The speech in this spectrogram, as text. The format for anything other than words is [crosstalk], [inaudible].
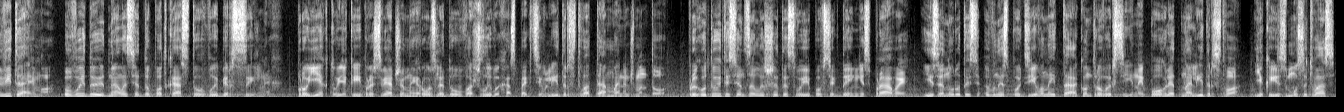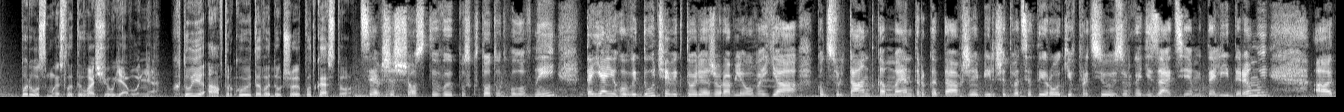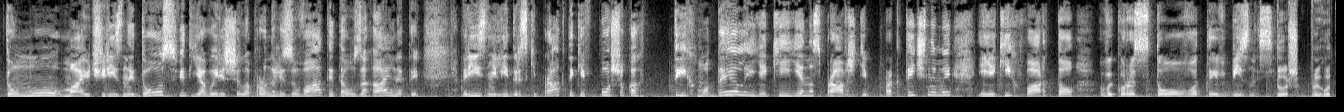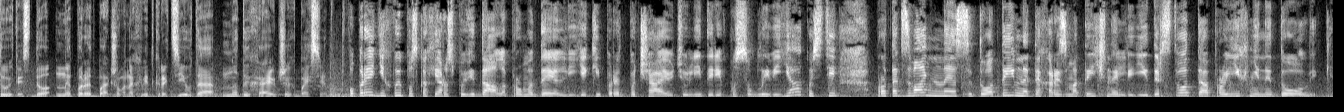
Вітаємо! Ви доєдналися до подкасту Вибір сильних проєкту, який присвячений розгляду важливих аспектів лідерства та менеджменту. Приготуйтеся залишити свої повсякденні справи і зануритись в несподіваний та контроверсійний погляд на лідерство, який змусить вас переосмислити ваші уявлення. Хто є авторкою та ведучою подкасту? Це вже шостий випуск. Хто тут головний? Та я його ведуча Вікторія Журавльова. Я консультантка, менторка та вже більше 20 років працюю з організаціями та лідерами. Тому, маючи різний досвід, я вирішила проаналізувати та узагальнити різні лідерські практики в пошуках тих моделей, які є насправді практичними і яких варто використовувати в бізнесі. Тож приготуйтесь до непередбачуваних відкриттів та надихаючих бесід. В попередніх випусках я розповідала про моделі, які передбачають у лідерів особливі якості, про так зване ситуативне та харизматичне лідерство та про їхні недоліки.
